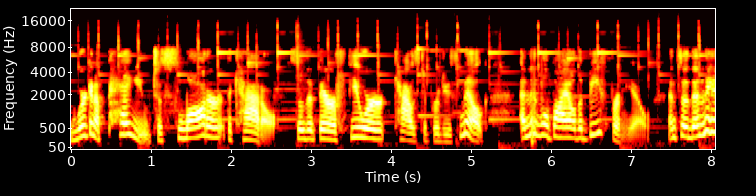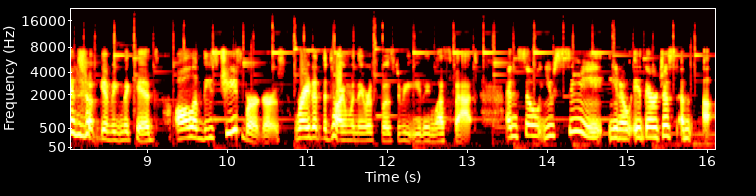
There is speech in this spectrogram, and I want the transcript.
we're going to pay you to slaughter the cattle so that there are fewer cows to produce milk, and then we'll buy all the beef from you. And so then they ended up giving the kids all of these cheeseburgers right at the time when they were supposed to be eating less fat. And so you see, you know, it, there are just um, uh,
